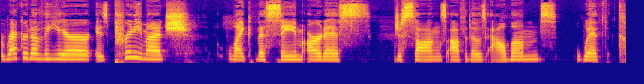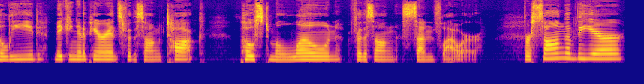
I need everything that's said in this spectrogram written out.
record of the year is pretty much like the same artists, just songs off of those albums, with Khalid making an appearance for the song Talk, Post Malone for the song Sunflower. For song of the year,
